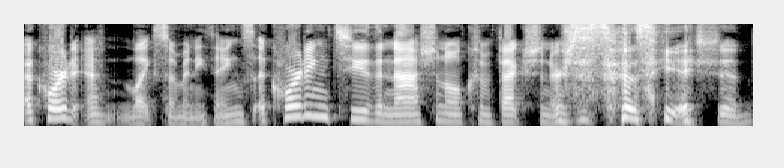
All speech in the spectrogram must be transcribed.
According, like so many things, according to the National Confectioners Association,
